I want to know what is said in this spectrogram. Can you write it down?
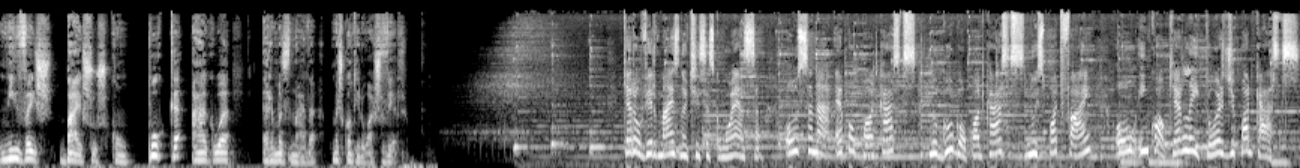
níveis baixos, com pouca água armazenada, mas continua a chover. Quer ouvir mais notícias como essa? Ouça na Apple Podcasts, no Google Podcasts, no Spotify ou em qualquer leitor de podcasts.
